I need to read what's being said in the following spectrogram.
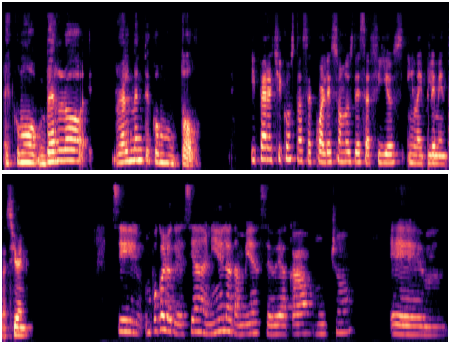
Es como verlo realmente como un todo. Y para ti, Constanza, ¿cuáles son los desafíos en la implementación? Sí, un poco lo que decía Daniela también se ve acá mucho. Em,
